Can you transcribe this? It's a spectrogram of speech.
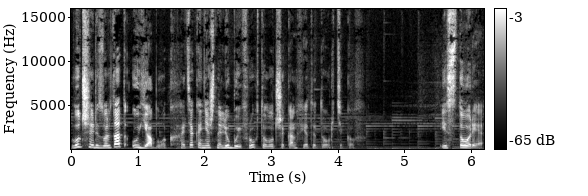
Лучший результат у яблок, хотя, конечно, любые фрукты лучше конфет и тортиков. История.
